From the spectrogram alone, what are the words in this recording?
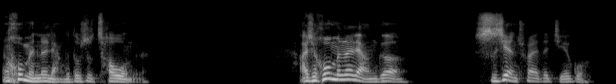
那后面那两个都是抄我们的，而且后面那两个实现出来的结果，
